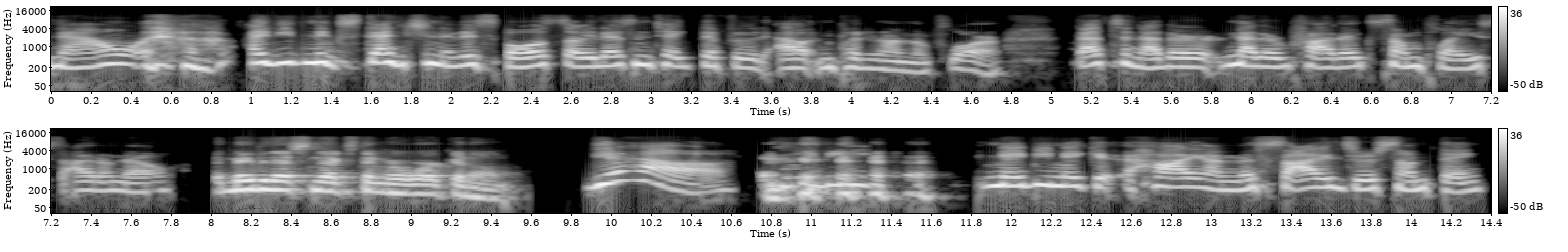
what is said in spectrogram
now I need an extension of this bowl so he doesn't take the food out and put it on the floor. That's another another product someplace. I don't know. Maybe that's the next thing we're working on. Yeah. Maybe maybe make it high on the sides or something.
